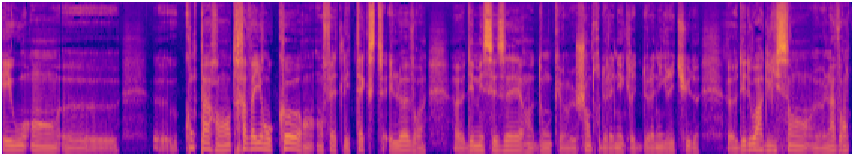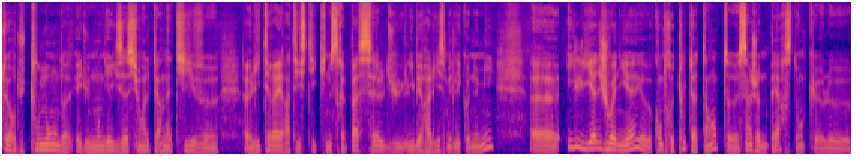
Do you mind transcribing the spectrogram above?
et où en euh, comparant, travaillant au corps en fait les textes et l'œuvre euh, d'Aimé Césaire, donc euh, le chantre de la, de la négritude, d'Édouard Glissant, l'inventeur du tout monde et d'une mondialisation alternative littéraire artistique qui ne serait pas celle du libéralisme et de l'économie, il y adjoignait contre toute attente Saint-Jean-Perse, donc le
